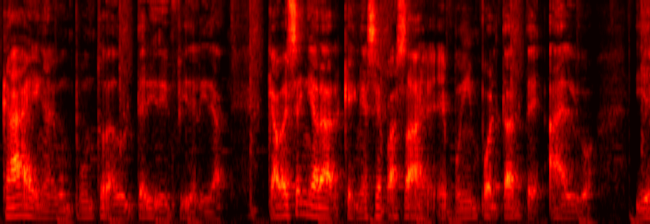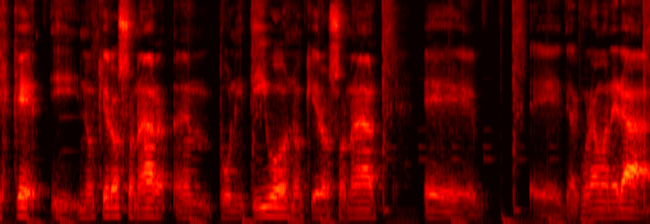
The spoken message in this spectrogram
cae en algún punto de adulterio y de infidelidad. Cabe señalar que en ese pasaje es muy importante algo y es que, y no quiero sonar em, punitivo, no quiero sonar... Eh, eh, de alguna manera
